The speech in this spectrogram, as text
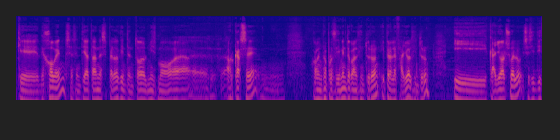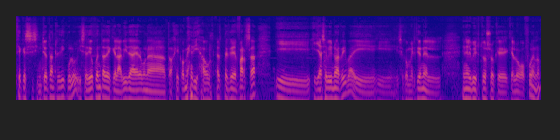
que de joven se sentía tan desesperado que intentó el mismo eh, ahorcarse mm, con el mismo procedimiento con el cinturón, y pero le falló el cinturón y cayó al suelo y se dice que se sintió tan ridículo y se dio cuenta de que la vida era una tragicomedia o una especie de farsa y, y ya se vino arriba y, y se convirtió en el, en el virtuoso que, que luego fue, ¿no?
